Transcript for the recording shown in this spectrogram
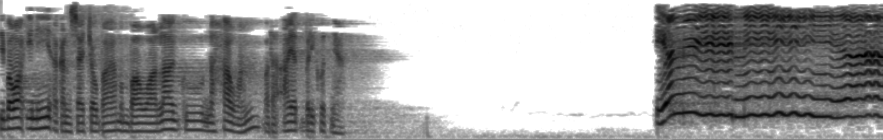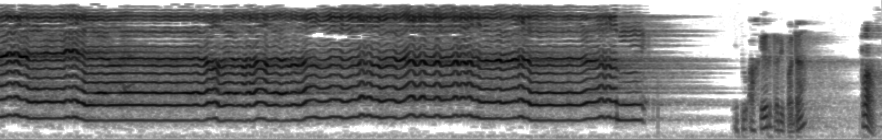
Di bawah ini akan saya coba membawa lagu Nahawan pada ayat berikutnya. يميني Itu akhir daripada Ras.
